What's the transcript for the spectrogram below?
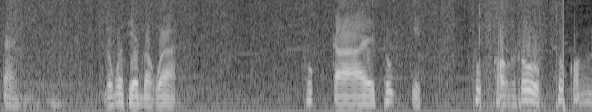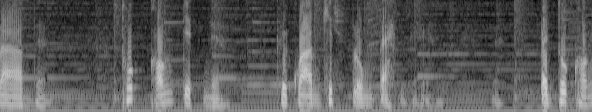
แต่ง หลวงพ่อเทียนบอกว่า ทุกกายทุกจิต ทุกของรูป ทุกของนามเนี่ยทุกของจิตเนี่ยคือความคิดปรุงแต่ง เป็นทุกของ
